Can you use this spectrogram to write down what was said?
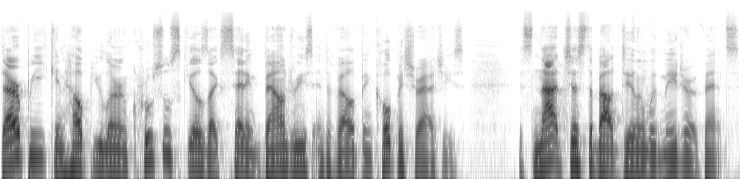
Therapy can help you learn crucial skills like setting boundaries and developing coping strategies. It's not just about dealing with major events,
